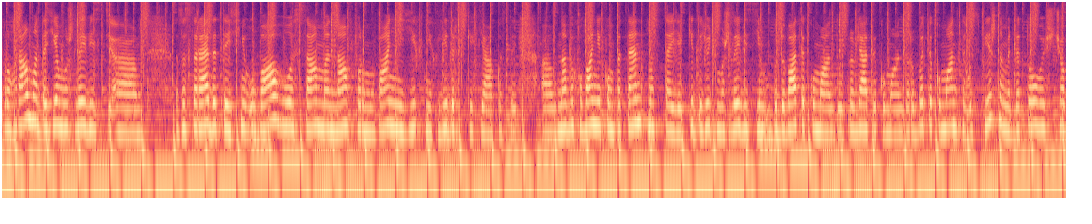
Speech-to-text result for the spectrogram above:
Програма дає можливість е, зосередити їхню увагу саме на формуванні їхніх лідерських якостей, е, на вихованні компетентностей, які дають можливість їм будувати команду, управляти командою, робити команди успішними для того, щоб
